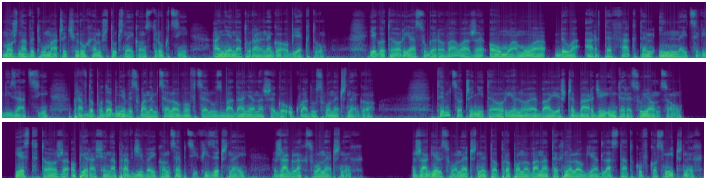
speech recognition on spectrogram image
można wytłumaczyć ruchem sztucznej konstrukcji, a nie naturalnego obiektu. Jego teoria sugerowała, że Oumuamua była artefaktem innej cywilizacji, prawdopodobnie wysłanym celowo w celu zbadania naszego układu słonecznego. Tym, co czyni teorię Loeba jeszcze bardziej interesującą, jest to, że opiera się na prawdziwej koncepcji fizycznej, żaglach słonecznych. Żagiel słoneczny to proponowana technologia dla statków kosmicznych,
